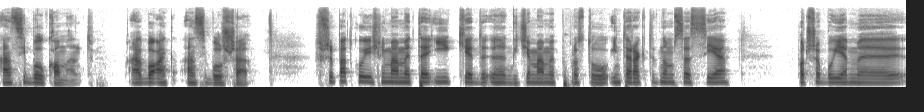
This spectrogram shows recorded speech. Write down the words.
Ansible Command albo Ansible Shell. W przypadku, jeśli mamy TI, kiedy, gdzie mamy po prostu interaktywną sesję, potrzebujemy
